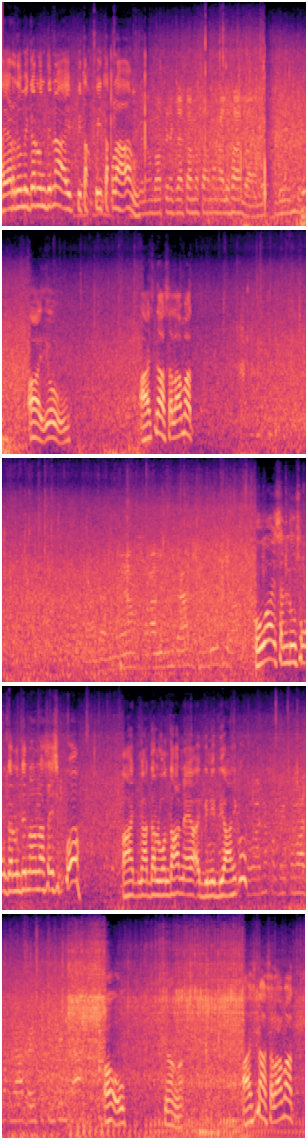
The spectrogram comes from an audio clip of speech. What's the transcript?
ay, ano may ganun din na. Ay, pitak-pitak lang. Ito lang ba pinagsasama-sama ng? Ano? Doon doon. Ay, oo. Ayos na, salamat. Kaya mga limandaan, isang lugi ah. Oo, ah, isang lusong ganun din ang nasa isip ko ah. Kahit nga dalawang dahan ay, ay binibiyahe ko. Kuha na pag may pumasok na 20-50 ah. Oo. Nga nga. Ayos na, salamat.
